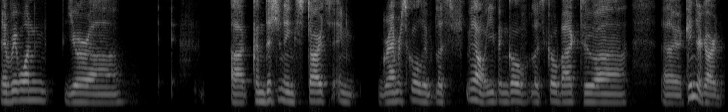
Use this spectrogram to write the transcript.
everyone your uh, uh, conditioning starts in grammar school. Let's you know even go. Let's go back to uh, uh kindergarten.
